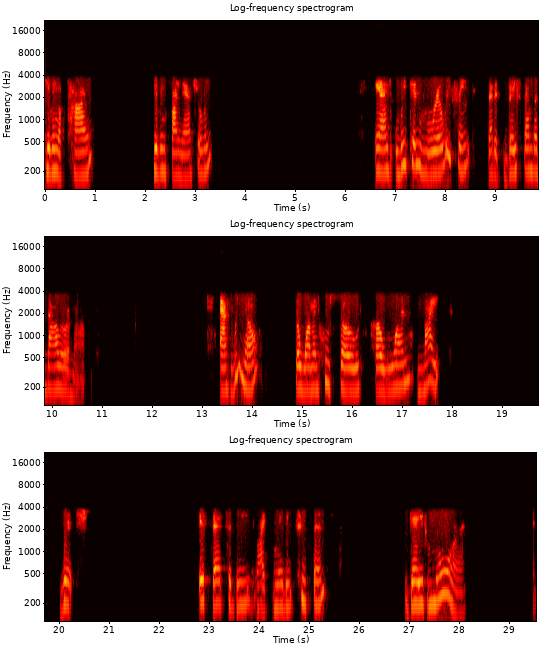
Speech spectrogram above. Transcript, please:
giving of time, giving financially. And we can really think that it's based on the dollar amount. As we know, the woman who sowed her one mite, which is said to be like maybe two cents, gave more than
